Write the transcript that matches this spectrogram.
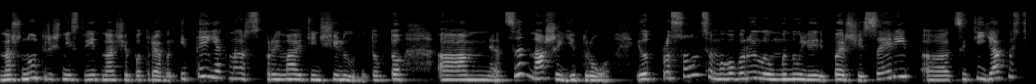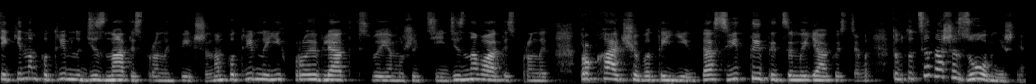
наш внутрішній світ, наші потреби, і те, як нас сприймають інші люди. Тобто це наше ядро. І от про сонце ми говорили у минулій першій серії. Це ті якості, які нам потрібно дізнатись про них більше. Нам потрібно їх проявляти в своєму житті, дізнаватись про них, прокачувати їх, да? світити цими якостями. Тобто це наше зовнішнє.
